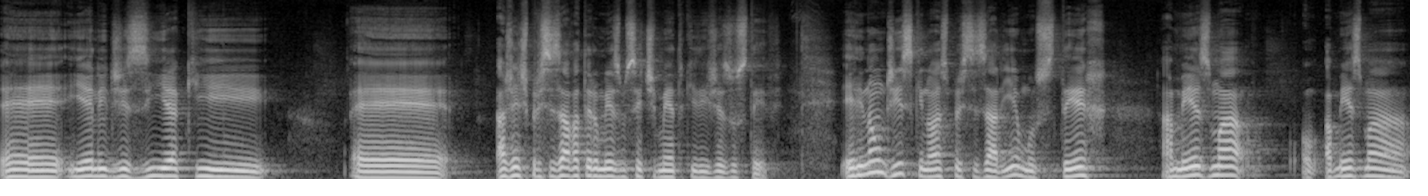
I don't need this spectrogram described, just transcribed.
é, e ele dizia que é, a gente precisava ter o mesmo sentimento que Jesus teve. Ele não diz que nós precisaríamos ter a mesma, a mesma,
